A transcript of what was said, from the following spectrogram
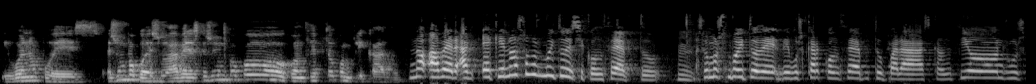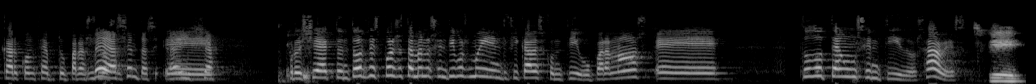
y bueno, pues es un pouco eso. A ver, es que soy un pouco concepto complicado. No, a ver, é que non somos moito dese concepto. Mm. Somos moito de, de buscar concepto para as cancións, buscar concepto para as Ve, nosas, sentas, eh, aí xa. proxecto. Entonces, por eso tamén nos sentimos moi identificadas contigo. Para nós, eh, todo ten un sentido, sabes? Sí.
